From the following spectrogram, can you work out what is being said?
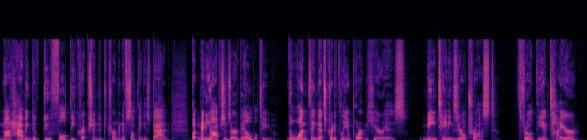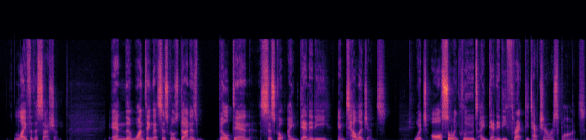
not having to do full decryption to determine if something is bad, but many options are available to you. The one thing that's critically important here is maintaining zero trust throughout the entire life of the session. And the one thing that Cisco's done is built in Cisco Identity Intelligence. which also includes identity threat detection and response.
